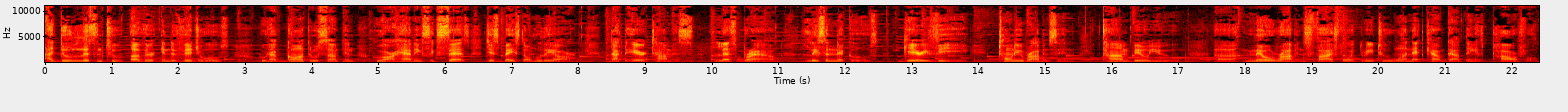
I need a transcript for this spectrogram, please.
I do listen to other individuals who have gone through something, who are having success just based on who they are. Dr. Eric Thomas, Les Brown, Lisa Nichols, Gary Vee, Tony Robinson, Tom Bilyeu, uh, Mel Robbins, 54321. That countdown thing is powerful.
